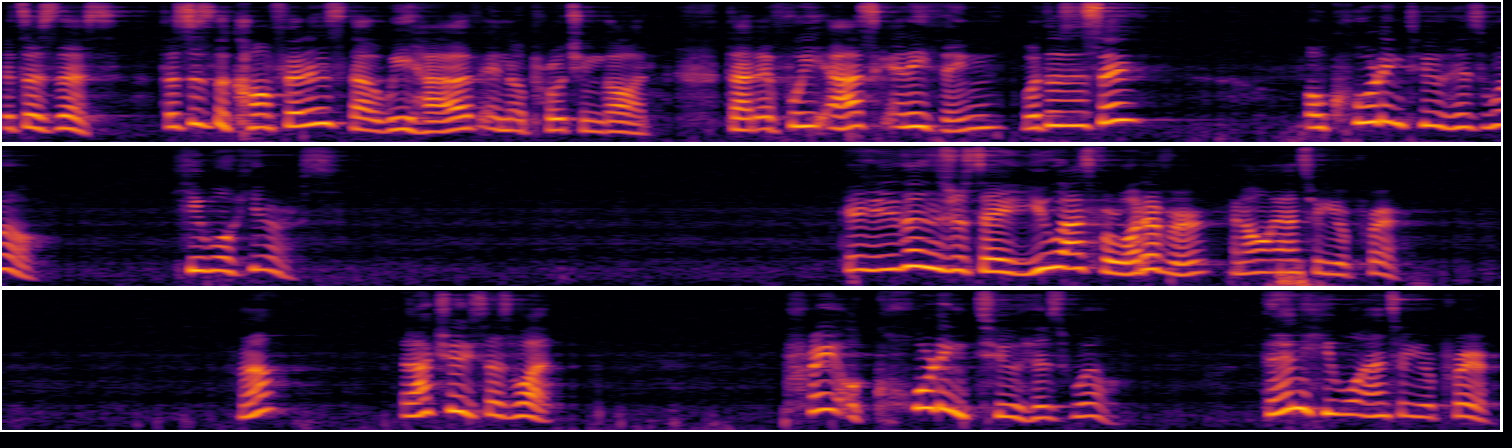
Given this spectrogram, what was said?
it says this. This is the confidence that we have in approaching God. That if we ask anything, what does it say? According to his will, he will hear us. Okay, he doesn't just say, you ask for whatever and I'll answer your prayer. Huh? It actually says what? Pray according to his will. Then he will answer your prayer.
